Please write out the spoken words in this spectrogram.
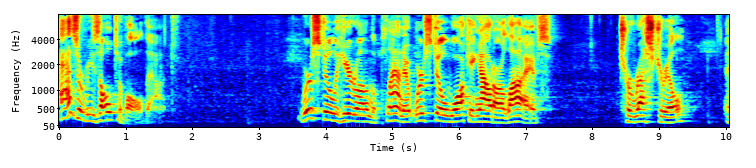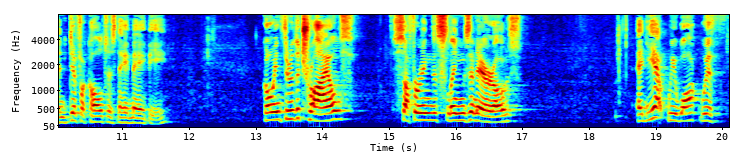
As a result of all that, we're still here on the planet, we're still walking out our lives, terrestrial and difficult as they may be, going through the trials, suffering the slings and arrows, and yet we walk with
